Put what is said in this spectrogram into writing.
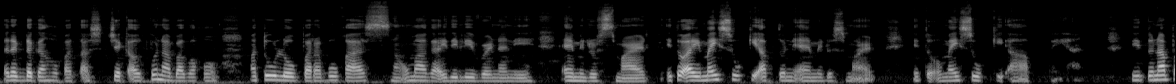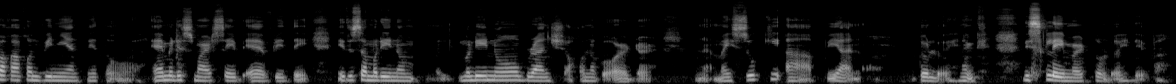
Nadagdagan ko pa, tapos check out ko na bago ako matulog para bukas ng umaga i-deliver na ni Emily Smart. Ito ay may suki app to ni Emily Smart. Ito, may suki app. Ayan. Dito napaka-convenient nito. Emily Smart Save Everyday. Dito sa Molino, Molino branch ako nag-order. Na, may suki app. Yan. oh. Tuloy. Nag-disclaimer tuloy, di ba?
